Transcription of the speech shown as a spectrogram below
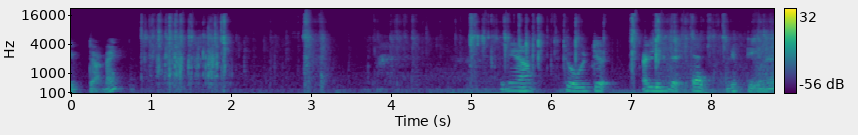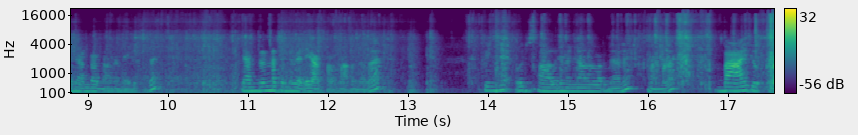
ഗിഫ്റ്റാണേ പിന്നെ ഞാൻ ടോയ്റ്റ് ലിഡ് ലിഫ്റ്റ് ചെയ്യുന്നത് രണ്ടെണ്ണമാണ് മേടിച്ചത് രണ്ടെണ്ണത്തിന്റെ വിലയാട്ടോ പറഞ്ഞത്. പിന്നെ ഒരു സാധനം എന്നാന്ന് പറഞ്ഞാൽ നമ്മൾ ബാഗൊക്കെ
